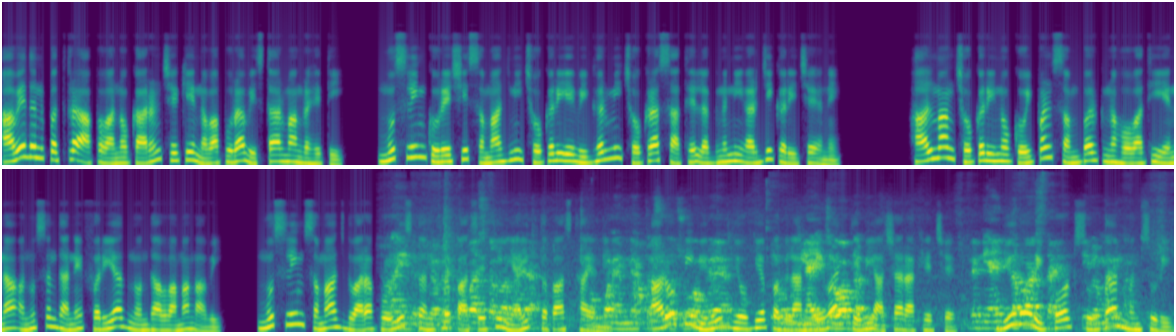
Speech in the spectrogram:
આવેદનપત્ર આપવાનો કારણ છે કે નવાપુરા વિસ્તારમાં રહેતી મુસ્લિમ કુરેશી સમાજની છોકરીએ વિઘર્મી છોકરા સાથે લગ્નની અરજી કરી છે અને હાલમાં છોકરીનો કોઈ પણ સંપર્ક ન હોવાથી એના અનુસંધાને ફરિયાદ નોંધાવવામાં આવી. મુસ્લિમ સમાજ દ્વારા પોલીસ તંત્ર પાસેથી ન્યાયિક તપાસ થાય નહીં. આરોપી વિરુદ્ધ યોગ્ય પગલાં લેવાય તેવી આશા રાખે છે. Bureau report Sultan Mansuri.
